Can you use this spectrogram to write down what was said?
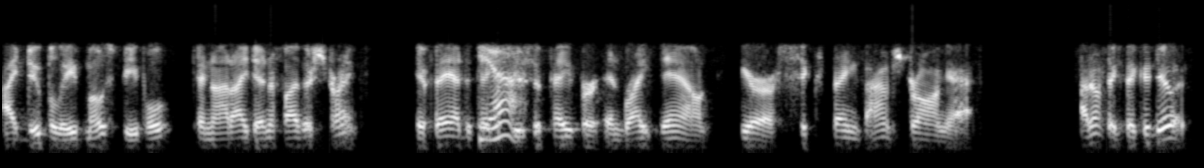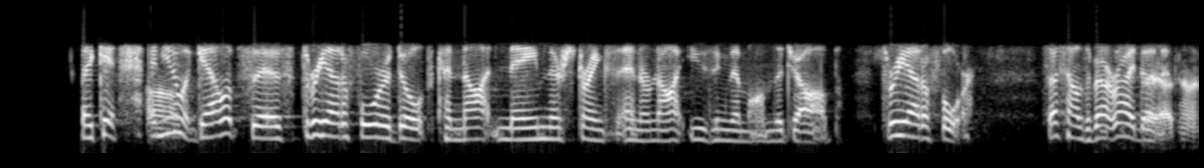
I do believe most people cannot identify their strengths. If they had to take yeah. a piece of paper and write down, here are six things I'm strong at, I don't think they could do it. They can't. And um, you know um, what Gallup says? Three out of four adults cannot name their strengths and are not using them on the job. Three out of four. So that sounds about right, doesn't sad, it? Huh?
